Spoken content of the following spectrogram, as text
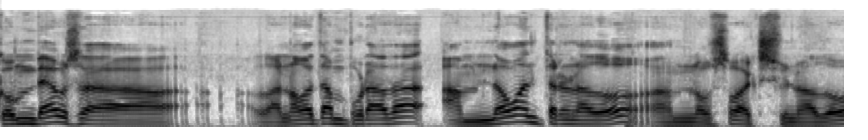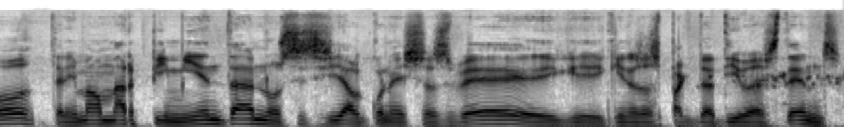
Com veus uh, la nova temporada amb nou entrenador, amb nou seleccionador? Tenim el Marc Pimienta, no sé si ja el coneixes bé i, i quines expectatives tens.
